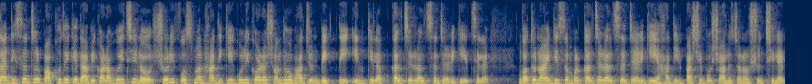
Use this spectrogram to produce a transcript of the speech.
দ্য ডিসেন্টের পক্ষ থেকে দাবি করা হয়েছিল, শরীফ ওসমান হাদিকে গুলি করা সন্দেহভাজন ব্যক্তি ইনকিলাব কালচারাল সেন্টারে গিয়েছিলেন। গত নয় ডিসেম্বর কালচারাল সেন্টারে গিয়ে হাদির পাশে বসে আলোচনাও শুনছিলেন।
